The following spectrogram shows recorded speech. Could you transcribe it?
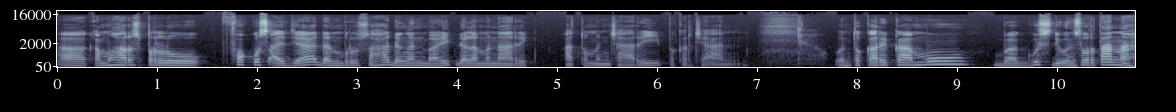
uh, kamu harus perlu fokus aja dan berusaha dengan baik dalam menarik atau mencari pekerjaan. Untuk karir kamu bagus di unsur tanah.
